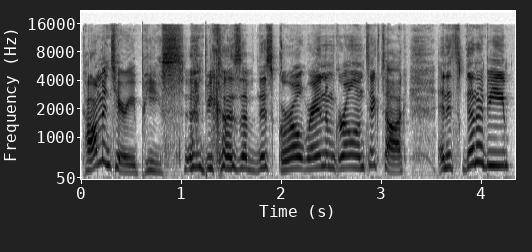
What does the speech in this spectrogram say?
commentary piece because of this girl, random girl on TikTok. And it's to be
